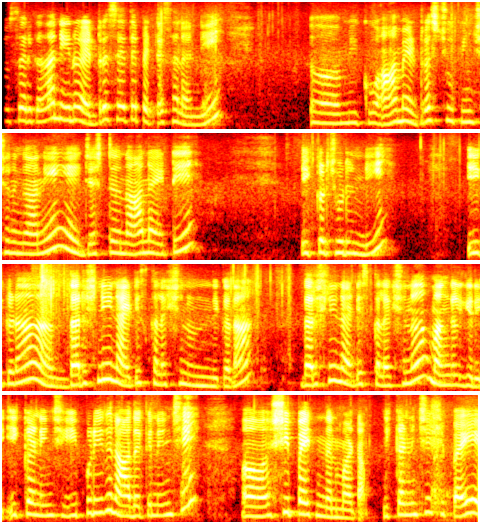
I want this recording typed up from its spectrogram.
చూసారు కదా నేను అడ్రస్ అయితే పెట్టేశానండి. మీకు ఆమె అడ్రస్ చూపించను కానీ జస్ట్ నా నైటీ ఇక్కడ చూడండి. ఇక్కడ దర్శిని నైటీస్ కలెక్షన్ ఉంది కదా దర్శిని నైటీస్ కలెక్షన్ మంగళగిరి. ఇక్కడ నుంచి ఇప్పుడు ఇది నా దగ్గర నుంచి షిప్ అవుతుంది అనమాట ఇక్కడ నుంచి షిప్ అయ్యి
